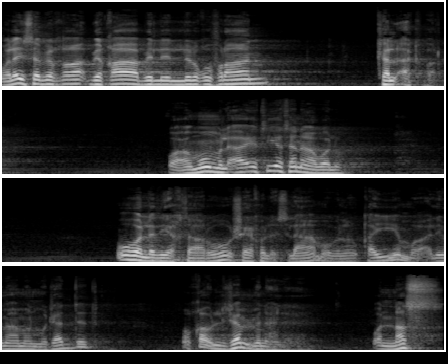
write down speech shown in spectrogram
وليس بقابل للغفران كالأكبر. وعموم الآية يتناوله. وهو الذي يختاره شيخ الإسلام وابن القيم والإمام المجدد وقول الجمع من أهل العلم. والنص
